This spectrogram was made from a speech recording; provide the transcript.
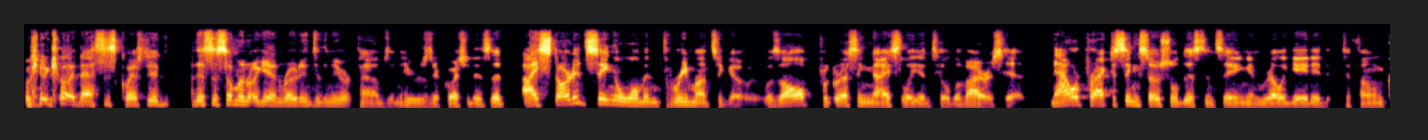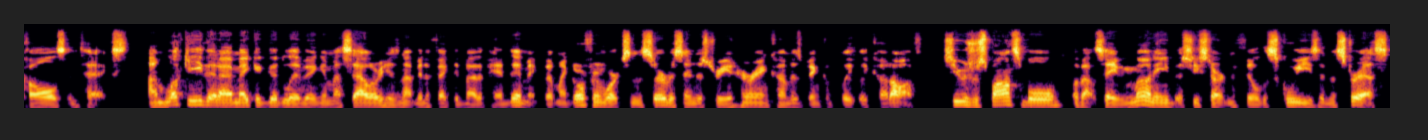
we're gonna go ahead and ask this question. This is someone again wrote into the New York Times, and here's their question: It said, "I started seeing a woman three months ago. It was all progressing nicely until the virus hit. Now we're practicing social distancing and relegated to phone calls and texts. I'm lucky that I make a good living and my salary has not been affected by the pandemic, but my girlfriend works in the service industry and her income has been completely cut off. She was responsible about saving money, but she's starting to feel the squeeze and the stress.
